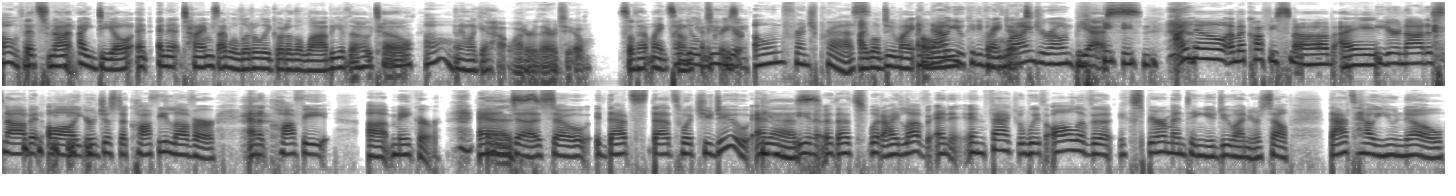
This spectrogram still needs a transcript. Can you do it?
Oh, that's, That's, not ideal, and and at times I will literally go to the lobby of the hotel Oh, and I will get hot water there too. So that might so sound you'll kind do your own French press. I will do my own. and own. now you can even grind, grind, your own bean. Yes, I know. I'm a coffee snob. I You're not a snob at all. You're just a coffee lover and a coffee uh, maker, and Yes. uh, so that's that's what you do, and Yes. you know that's what I love. And in fact, with all of the experimenting you do on yourself, that's how you know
